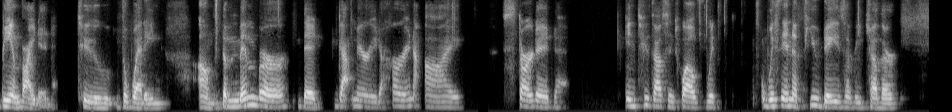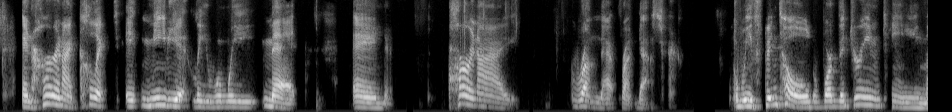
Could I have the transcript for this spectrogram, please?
be invited to the wedding. Um, the member that got married, her and I started in 2012 with within a few days of each other and her and I clicked immediately when we met and her and I run that front desk. We've been told we're the dream team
